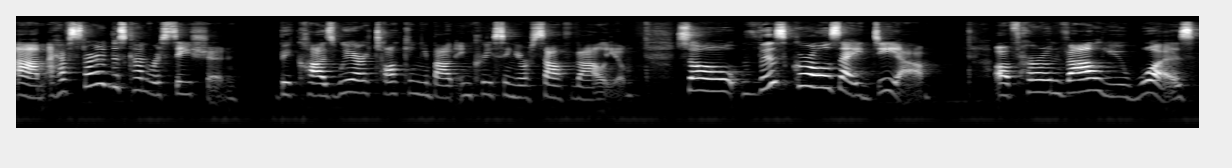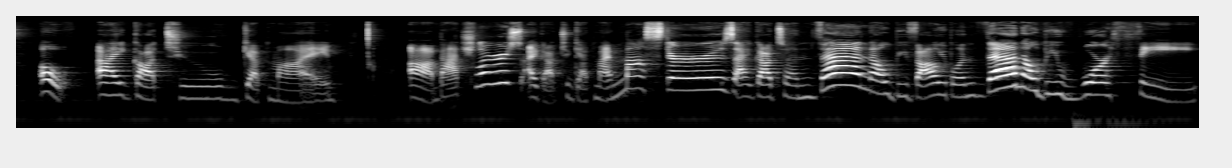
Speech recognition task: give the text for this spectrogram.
Um, I have started this conversation because we are talking about increasing your self value. So, this girl's idea of her own value was oh, I got to get my uh, bachelor's, I got to get my master's, I got to, and then I'll be valuable, and then I'll be worthy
